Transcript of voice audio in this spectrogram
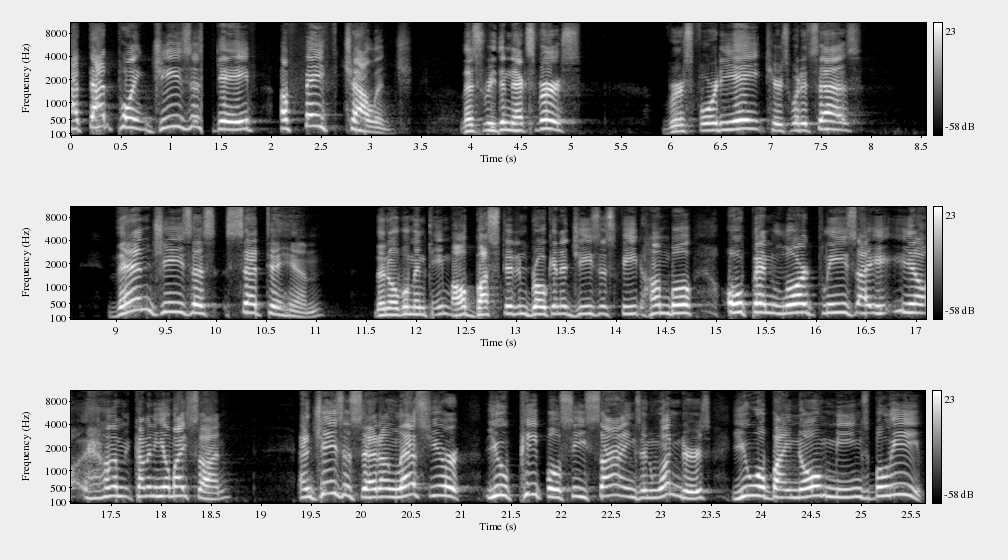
at that point, Jesus gave a faith challenge. Let's read the next verse. Verse 48, here's what it says. Then Jesus said to him, the nobleman came all busted and broken at Jesus' feet, humble, open, Lord, please, I, you know, come and heal my son. And Jesus said, unless you you people see signs and wonders, you will by no means believe.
